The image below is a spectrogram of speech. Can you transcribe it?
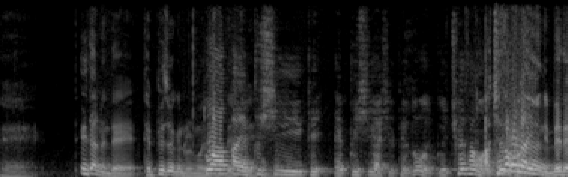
네. 일단은 네 대표적인 롤모델. 또 아까 FC FC 하실 때도 그 최상원 아 최성원 라이언님, 네네.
